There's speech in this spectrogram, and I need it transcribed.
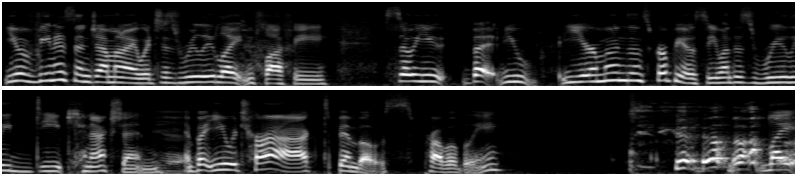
you have Venus in Gemini, which is really light and fluffy. So you, but you, your moon's in Scorpio, so you want this really deep connection. Yeah. But you attract bimbos, probably. light,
